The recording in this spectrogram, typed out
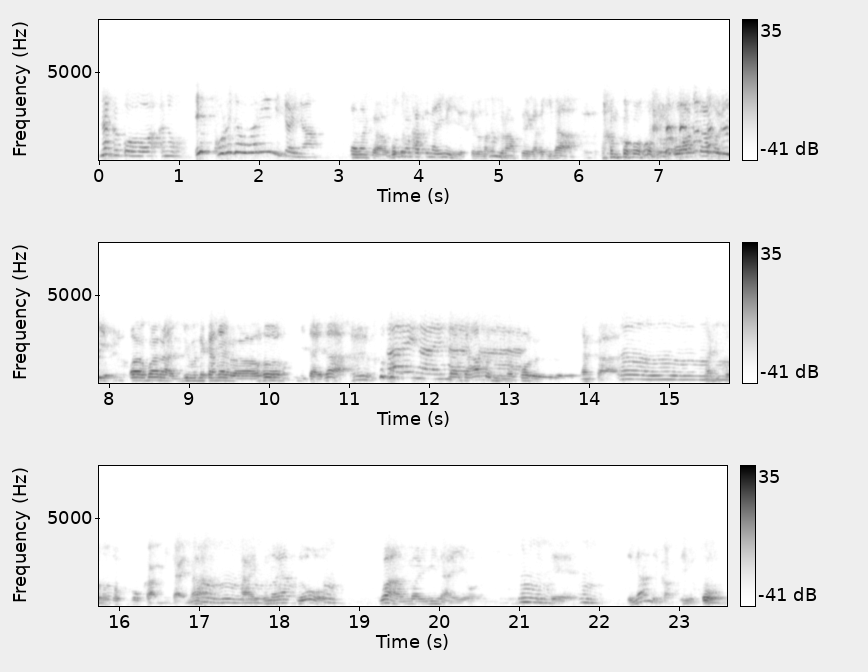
なんかこうあのえこれで終わりみたいな。なんか僕の勝手なイメージですけど、なんかフランス映画的な、あの終わった後に、あお前ら自分で考えろよみたいな、はいはいはいなんか後に残る、なんか、うんうんうん何この読後感みたいなうんうんうんタイプのやつを、はあんまり見ないよううんにしてて、うんでなんでかっていうと、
